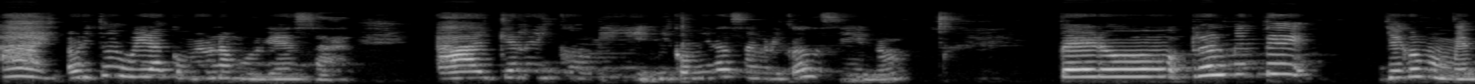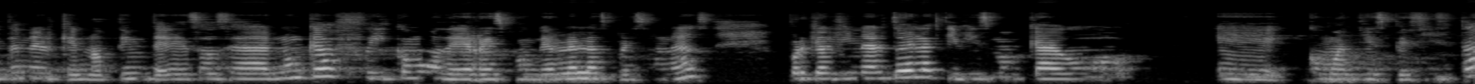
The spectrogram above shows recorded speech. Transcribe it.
ay, ahorita me voy a ir a comer una hamburguesa. Ay, qué rico, mi, mi comida sangre y cosas así, ¿no? Pero realmente llega un momento en el que no te interesa, o sea, nunca fui como de responderle a las personas, porque al final todo el activismo que hago eh, como antiespecista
